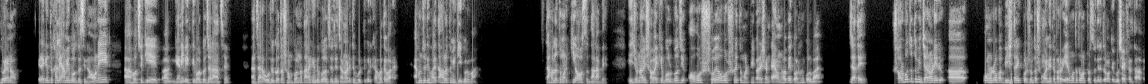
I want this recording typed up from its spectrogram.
ধরে নাও, এটা কিন্তু খালি আমি বলতেছি না। অনেক হচ্ছে গিয়ে জ্ঞানী ব্যক্তিবর্গ যারা আছে যারা অভিজ্ঞতা সম্পন্ন, তারা কিন্তু বলেছে যে জানুয়ারিতে ভর্তি পরীক্ষা হতে পারে। এখন যদি হয়, তাহলে তুমি কি করবা? তাহলে তোমার কি অবস্থা দাঁড়াবে? এই জন্য আমি সবাইকে বলব যে অবশ্যই অবশ্যই তোমার প্রিপারেশনটা এমন ভাবে গঠন করবা যাতে সর্বোচ্চ তুমি জানুয়ারির পনেরো বা বিশ তারিখ পর্যন্ত সময় নিতে পারো। এর মধ্যে তোমার প্রস্তুতি তোমাকে গুছাই ফেলতে হবে।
